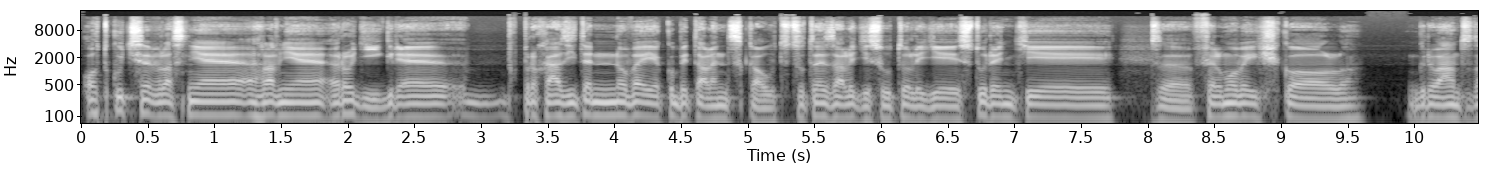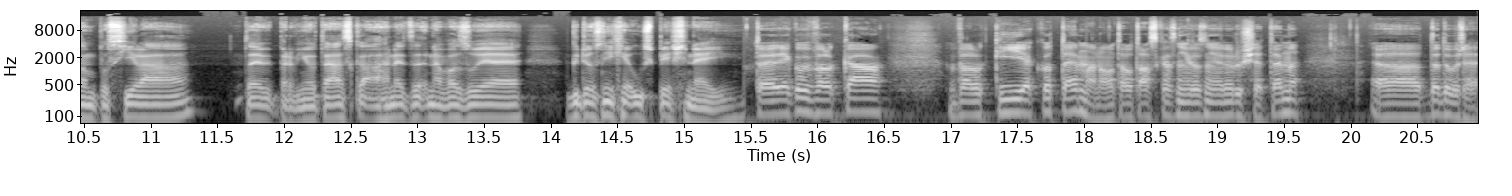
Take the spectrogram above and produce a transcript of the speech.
Odkud se vlastně hlavně rodí, kde prochází ten nový jakoby talent scout? Co to je za lidi? Jsou to lidi, studenti z filmových škol? Kdo vám to tam posílá? To je první otázka a hned navazuje, kdo z nich je úspěšný. To je jako velká, velký jako téma, no. ta otázka zní hrozně jednoduše. Ten, Uh, to dobře.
